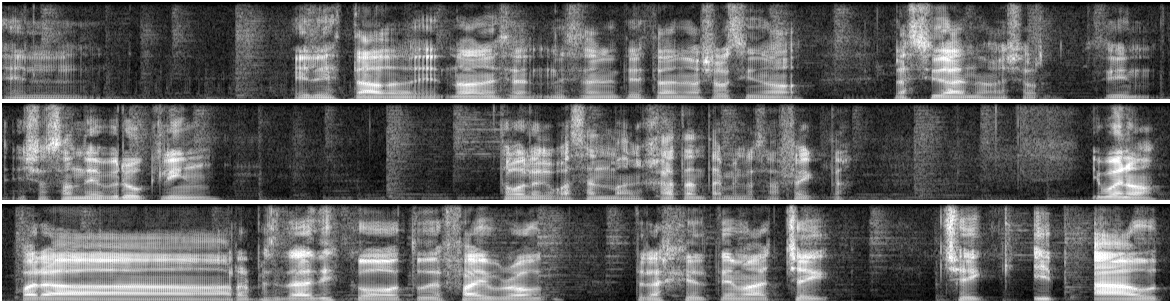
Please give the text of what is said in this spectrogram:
el, el estado, no neces- necesariamente el estado de Nueva York, sino la ciudad de Nueva York. Ellos son de Brooklyn, todo lo que pasa en Manhattan también los afecta. Y bueno, para representar el disco To the Five Road, traje el tema Shake, It Out,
